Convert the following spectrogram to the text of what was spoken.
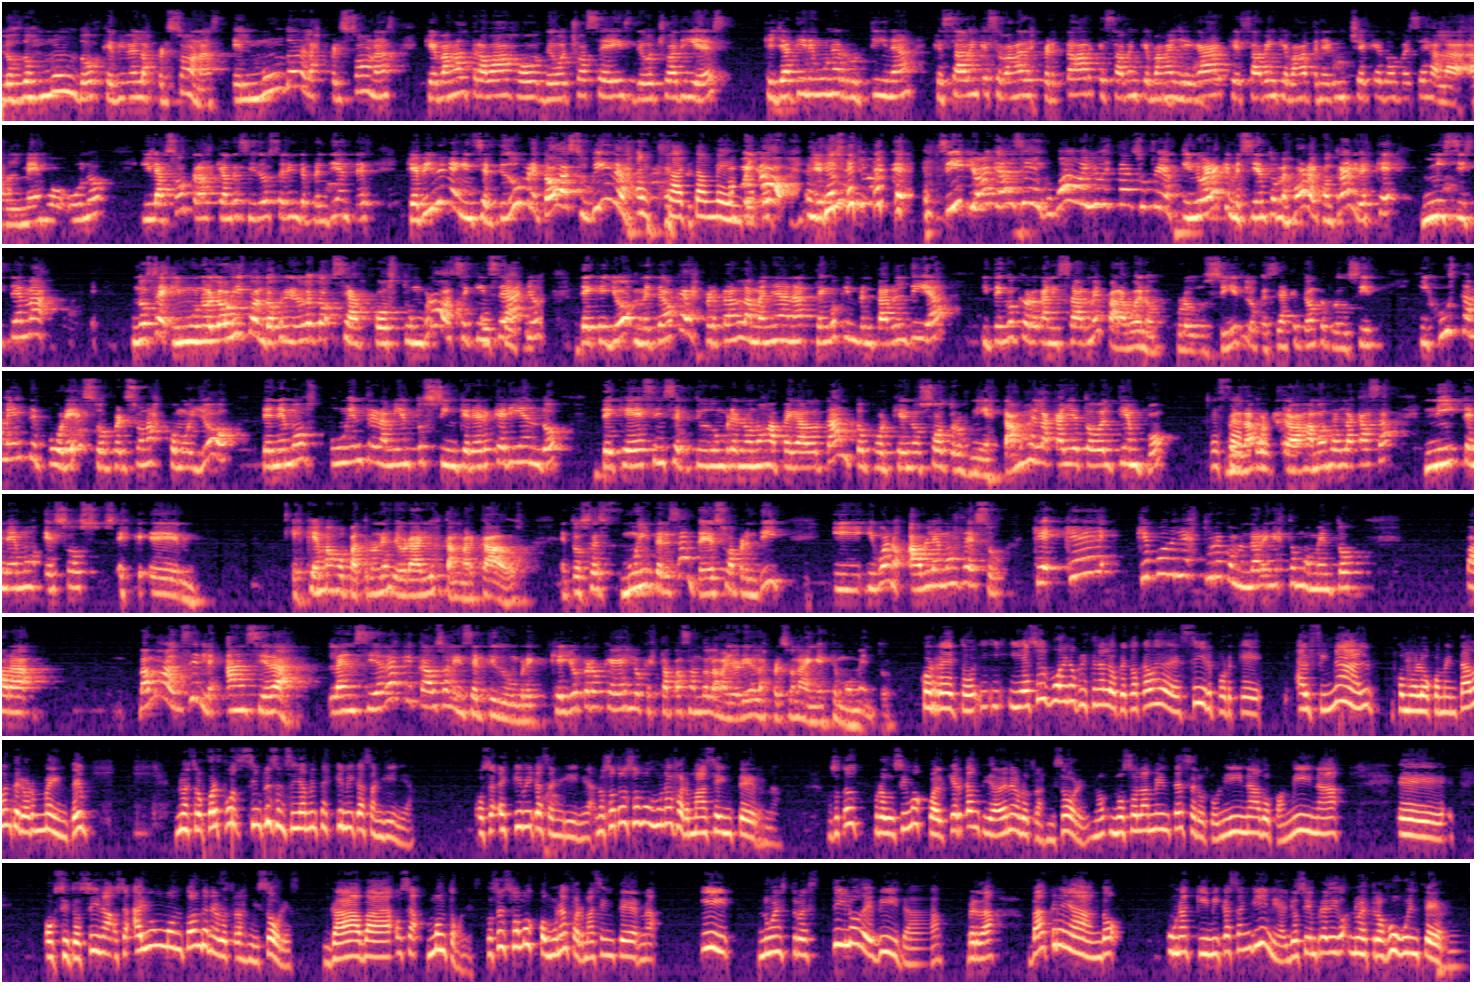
los dos mundos que viven las personas. El mundo de las personas que van al trabajo de 8 a 6, de 8 a 10, que ya tienen una rutina, que saben que se van a despertar, que saben que van a llegar, que saben que van a tener un cheque dos veces al mes o uno, y las otras que han decidido ser independientes, que viven en incertidumbre toda su vida. Exactamente. Como yo. Entonces yo me, sí, yo me quedé así, wow, ellos están sufriendo. Y no era que me siento mejor, al contrario, es que mi sistema, no sé, inmunológico, endocrinológico, se acostumbró hace 15 años de que yo me tengo que despertar en la mañana, tengo que inventar el día y tengo que organizarme para, bueno, producir lo que sea que tengo que producir. Y justamente por eso personas como yo tenemos un entrenamiento sin querer queriendo de que esa incertidumbre no nos ha pegado tanto porque nosotros ni estamos en la calle todo el tiempo, ¿verdad? Porque trabajamos desde la casa, ni tenemos esos eh, esquemas o patrones de horarios tan marcados. Entonces, muy interesante, eso aprendí. Y, bueno, hablemos de eso. ¿Qué, qué, podrías tú recomendar en estos momentos para, vamos a decirle, ansiedad? La ansiedad que causa la incertidumbre, que yo creo que es lo que está pasando la mayoría de las personas en este momento. Correcto. Y, eso es bueno, Cristina, lo que tú acabas de decir, porque al final, como lo comentaba anteriormente, nuestro cuerpo simple y sencillamente es química sanguínea. O sea, es química sanguínea. Nosotros somos una farmacia interna. Nosotros producimos cualquier cantidad de neurotransmisores, no, solamente serotonina, dopamina, eh, oxitocina, o sea, hay un montón de neurotransmisores, GABA, o sea, montones. Entonces somos como una farmacia interna y nuestro estilo de vida, ¿verdad? Va creando una química sanguínea. Yo siempre digo nuestro jugo interno.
